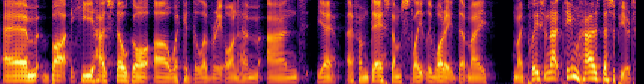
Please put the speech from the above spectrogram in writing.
Um, but he has still got a wicked delivery on him. And yeah, if I'm Dest, I'm slightly worried that my my place in that team has disappeared.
